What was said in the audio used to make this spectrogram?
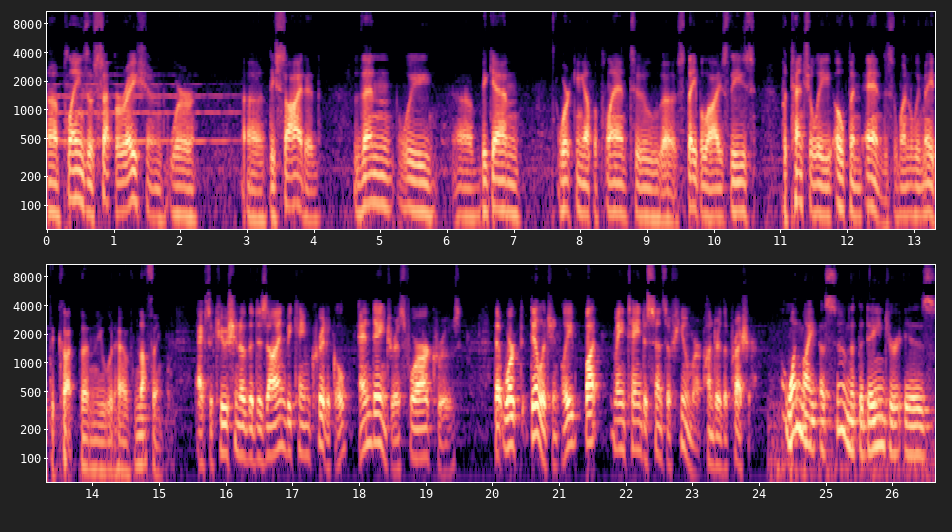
uh, planes of separation were uh, decided, then we uh, began working up a plan to uh, stabilize these potentially open ends. When we made the cut, then you would have nothing. Execution of the design became critical and dangerous for our crews that worked diligently but maintained a sense of humor under the pressure. One might assume that the danger is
